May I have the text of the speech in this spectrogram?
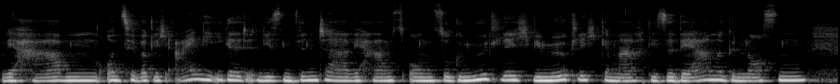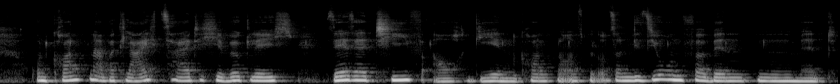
Wir haben uns hier wirklich eingeigelt in diesem Winter. Wir haben es uns so gemütlich wie möglich gemacht, diese Wärme genossen und konnten aber gleichzeitig hier wirklich sehr, sehr tief auch gehen, konnten uns mit unseren Visionen verbinden, mit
